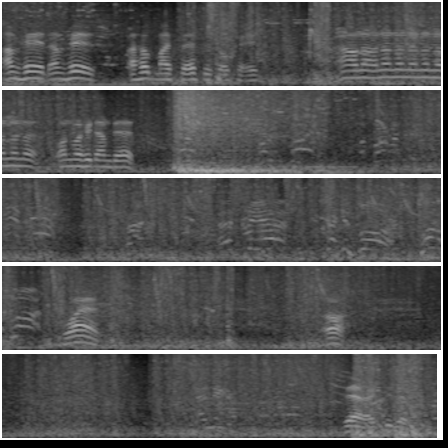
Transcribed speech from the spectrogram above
I'm hit, I'm hit. I hope my face is okay. Oh no, no, no, no, no, no, no, no. One more hit, I'm dead. When? Oh, there, I see them.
